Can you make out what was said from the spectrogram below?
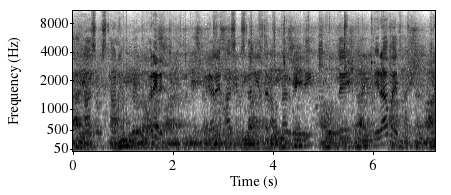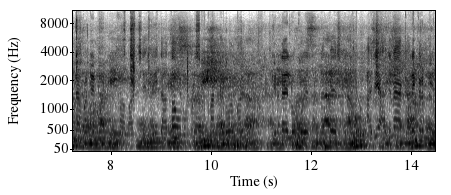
આ સંસ્થાને કરી રહ્યા છે. ત્યારે આ સંસ્થાની અંદર આવનાર વ્યક્તિ પોતે નિરામય થાય. એના માટેનો આ વાત છે. દાતાઓનું પણ સન્માન કરવામાં આવ્યું કેટલાય લોકોએ દાન આપ્યા છે આજે આજના કાર્યક્રમની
